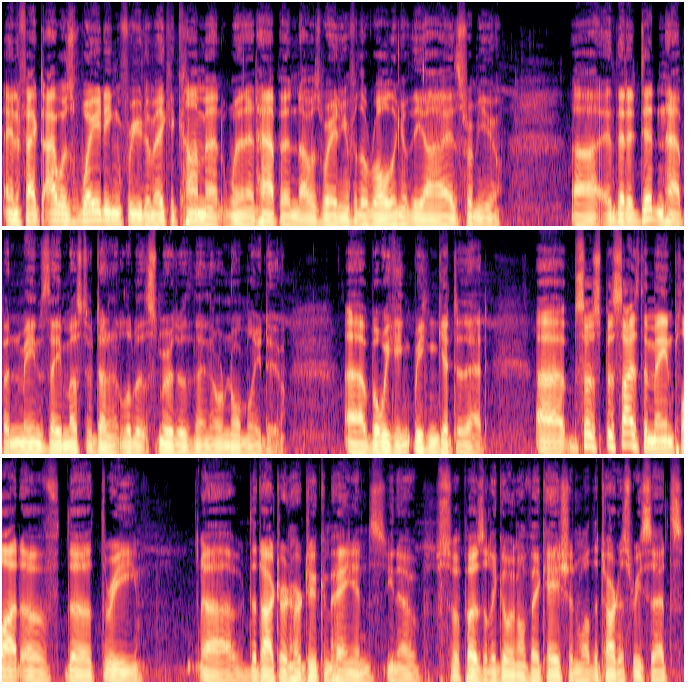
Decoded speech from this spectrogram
And in fact, I was waiting for you to make a comment when it happened. I was waiting for the rolling of the eyes from you, uh, and that it didn't happen means they must have done it a little bit smoother than they normally do. Uh, but we can we can get to that. Uh, so besides the main plot of the three uh, the Doctor and her two companions, you know, supposedly going on vacation while the TARDIS resets.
